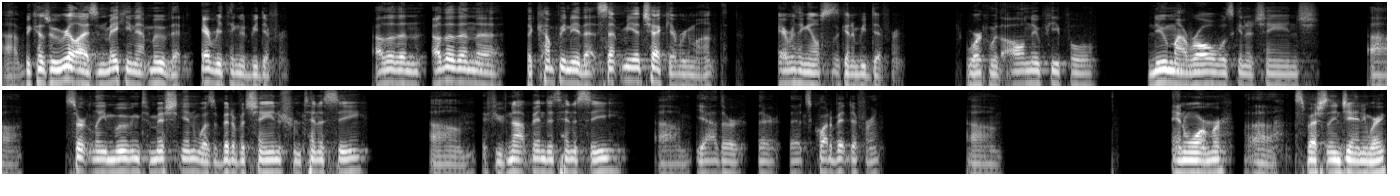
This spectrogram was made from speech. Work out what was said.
Uh, because we realized in making that move that everything would be different. Other than, other than the, the company that sent me a check every month, everything else is going to be different. Working with all new people, knew my role was going to change. Uh, certainly, moving to Michigan was a bit of a change from Tennessee. Um, if you've not been to Tennessee, um, yeah, they're, they're, it's quite a bit different um, and warmer, uh, especially in January.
